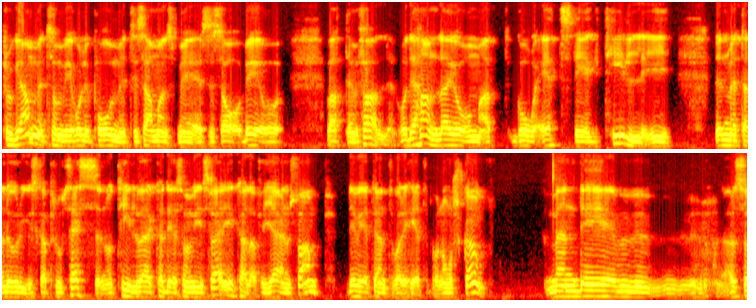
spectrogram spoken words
programmet som vi håller på med tillsammans med SSAB och Vattenfall. Och det handlar ju om att gå ett steg till i den metallurgiska processen och tillverka det som vi i Sverige kallar för järnsvamp. Det vet jag inte vad det heter på norska. Men det är eh, alltså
